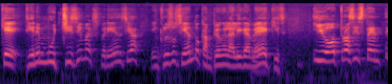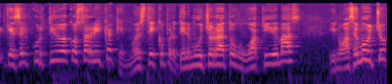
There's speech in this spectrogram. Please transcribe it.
que tiene muchísima experiencia, incluso siendo campeón en la Liga MX. Y otro asistente, que es el curtido de Costa Rica, que no es tico, pero tiene mucho rato, jugó aquí y demás, y no hace mucho,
